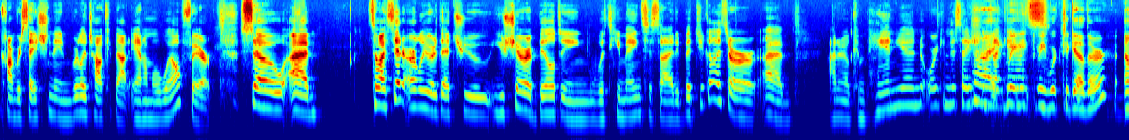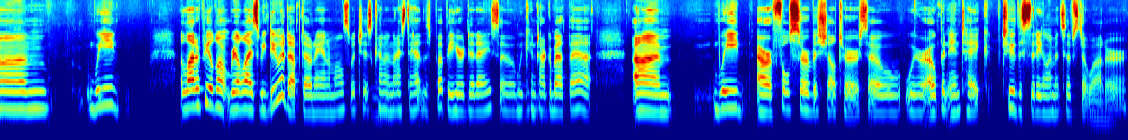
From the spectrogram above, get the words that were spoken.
conversation and really talk about animal welfare. So. Um, so I said earlier that you you share a building with Humane Society, but you guys are um, I don't know companion organizations. I Right, we, we work together. Um, we, a lot of people don't realize we do adopt out animals, which is kind of nice to have this puppy here today, so we can talk about that. Um, we are a full service shelter, so we're open intake to the city limits of Stillwater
